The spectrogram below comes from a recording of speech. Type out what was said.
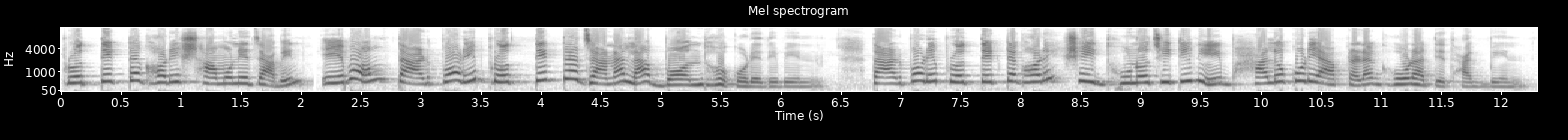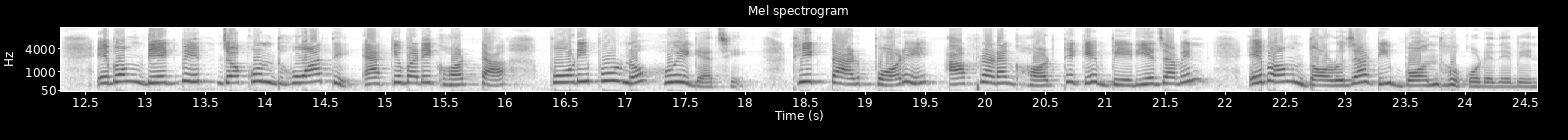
প্রত্যেকটা ঘরের সামনে যাবেন এবং তারপরে প্রত্যেকটা জানালা বন্ধ করে দেবেন। তারপরে প্রত্যেকটা ঘরে সেই ধুনোচিটি নিয়ে ভালো করে আপনারা ঘোরাতে থাকবেন এবং দেখবেন যখন ধোঁয়াতে একেবারে ঘরটা পরিপূর্ণ হয়ে গেছে ঠিক তারপরে আপনারা ঘর থেকে বেরিয়ে যাবেন এবং দরজাটি বন্ধ করে দেবেন।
